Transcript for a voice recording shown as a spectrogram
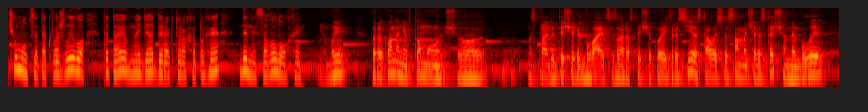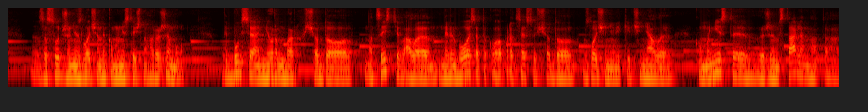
Чому це так важливо? питаю в медіа директора ХПГ Дениса Волохи. Ми переконані в тому, що насправді те, що відбувається зараз, те, що коїть Росія, сталося саме через те, що не були засуджені злочини комуністичного режиму. Відбувся Нюрнберг щодо нацистів, але не відбулося такого процесу щодо злочинів, які вчиняли комуністи, режим Сталіна та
